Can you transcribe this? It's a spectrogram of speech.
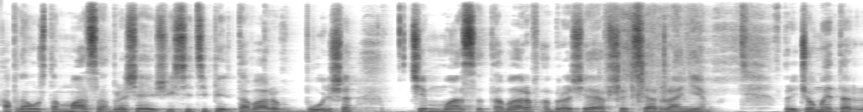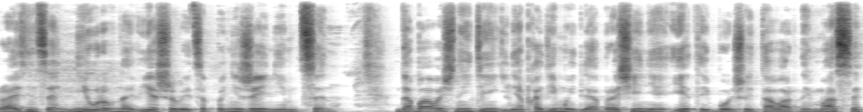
а потому что масса обращающихся теперь товаров больше, чем масса товаров, обращавшихся ранее. Причем эта разница не уравновешивается понижением цен. Добавочные деньги, необходимые для обращения этой большей товарной массы,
